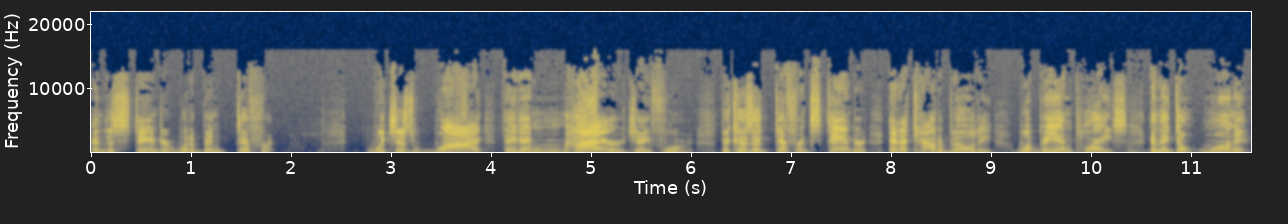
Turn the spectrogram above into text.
and the standard would have been different which is why they didn't hire Jay Foreman because a different standard and accountability would be in place, and they don't want it.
